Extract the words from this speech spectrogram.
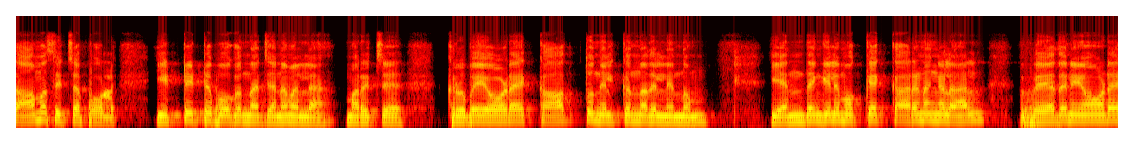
താമസിച്ചപ്പോൾ ഇട്ടിട്ട് പോകുന്ന ജനമല്ല മറിച്ച് കൃപയോടെ കാത്തു നിൽക്കുന്നതിൽ നിന്നും എന്തെങ്കിലുമൊക്കെ കാരണങ്ങളാൽ വേദനയോടെ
